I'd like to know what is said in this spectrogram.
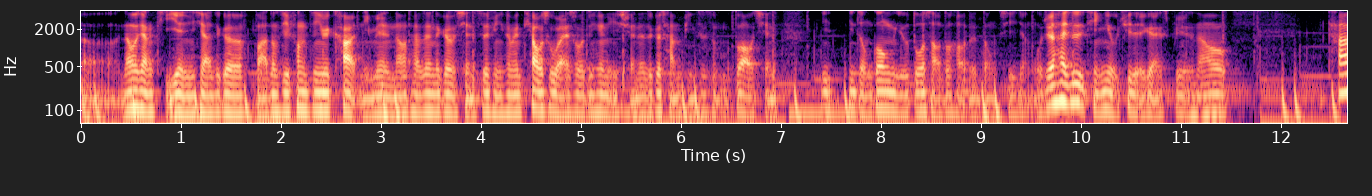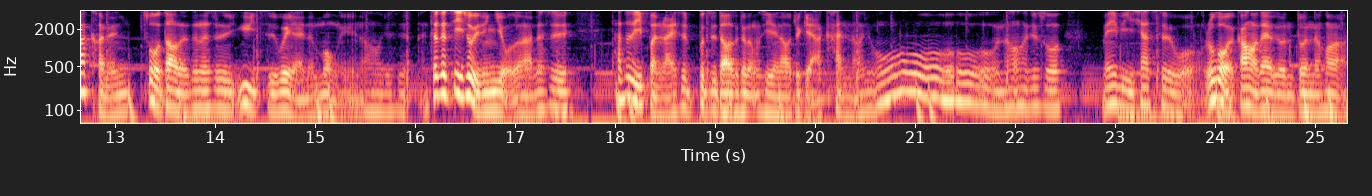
呃，那我想体验一下这个，把东西放进一个 cart 里面，然后它在那个显示屏上面跳出来说，今天你选的这个产品是什么，多少钱，你你总共有多少多少的东西，这样我觉得还是挺有趣的一个 experience。然后他可能做到的真的是预知未来的梦诶，然后就是这个技术已经有了啦，但是他自己本来是不知道这个东西，然后就给他看，然后就哦，然后他就说 maybe 下次我如果刚好在伦敦的话，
